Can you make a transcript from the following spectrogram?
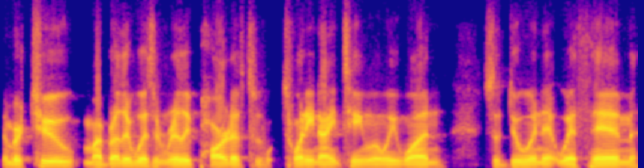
Number two, my brother wasn't really part of 2019 when we won so doing it with him,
